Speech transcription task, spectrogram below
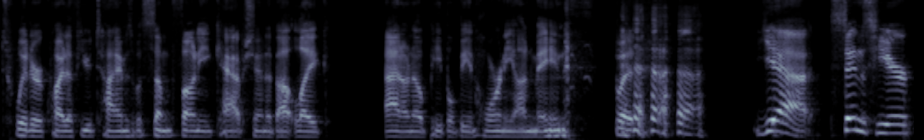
Twitter quite a few times with some funny caption about like I don't know people being horny on Maine, but yeah, Sin's here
